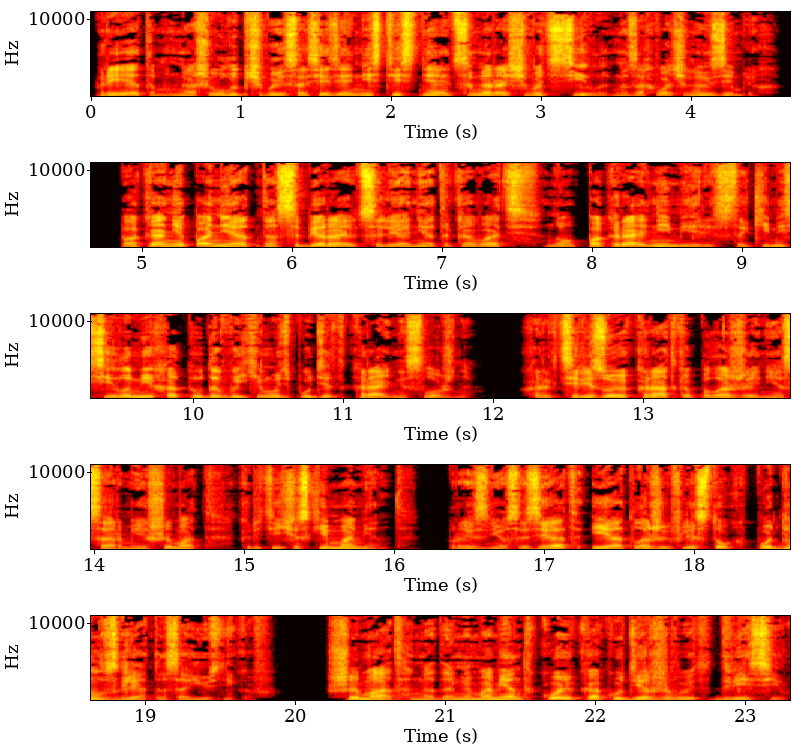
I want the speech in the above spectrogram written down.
При этом наши улыбчивые соседи не стесняются наращивать силы на захваченных землях. Пока непонятно, собираются ли они атаковать, но, по крайней мере, с такими силами их оттуда выкинуть будет крайне сложно. Характеризуя кратко положение с армией Шимат, критический момент, произнес азиат и, отложив листок, поднял взгляд на союзников. Шимат на данный момент кое-как удерживают две силы.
